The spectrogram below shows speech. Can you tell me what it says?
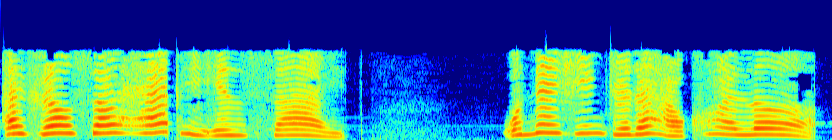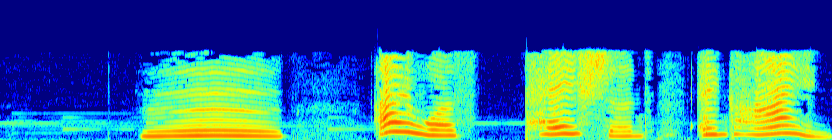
？？I felt so happy inside。我内心觉得好快乐。嗯，I was patient and kind。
